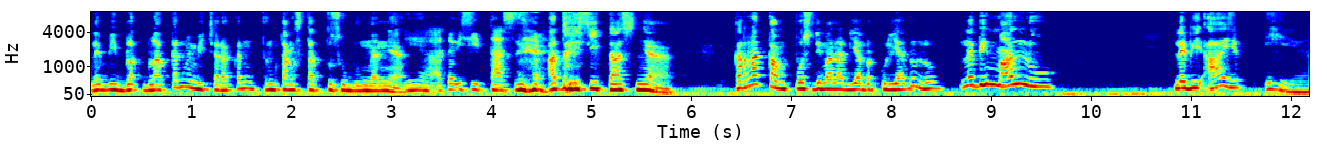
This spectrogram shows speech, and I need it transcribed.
lebih belak-belakan membicarakan tentang status hubungannya iya, atau isi tasnya. atau isi tasnya karena kampus di mana dia berkuliah dulu lebih malu lebih aib. Iya,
